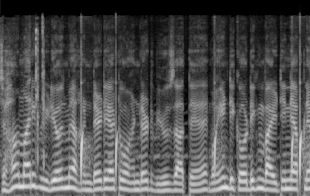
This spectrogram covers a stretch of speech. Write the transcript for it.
जहाँ हमारी वीडियोस में 100 या 200 व्यूज़ आते हैं, वहीं डिकोडिंग बाइटी ने अपने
